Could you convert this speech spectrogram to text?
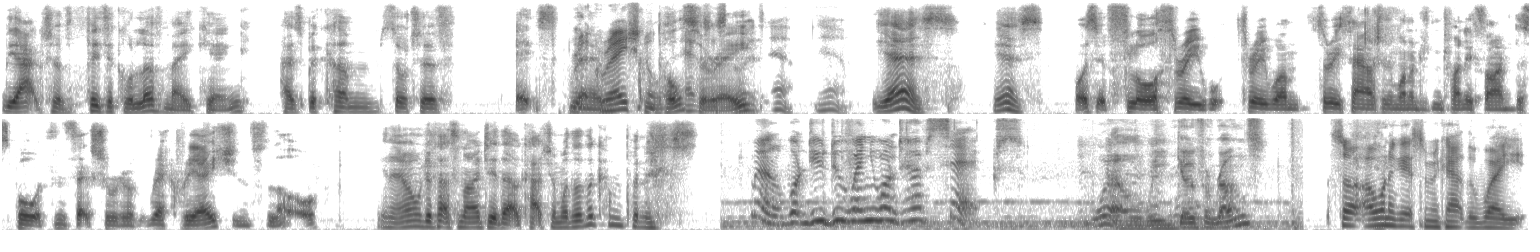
the act of physical lovemaking has become sort of it's you know, Recreational, compulsory. exercise, Yeah, yeah. Yes, yes. What is it? Floor three, three one, three thousand one hundred and twenty-five. The sports and sexual recreation floor. You know, I wonder if that's an idea that'll catch on with other companies. Well, what do you do when you want to have sex? Well, we go for runs. So I want to get something out of the way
